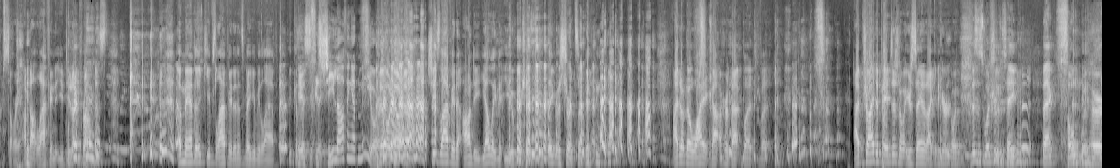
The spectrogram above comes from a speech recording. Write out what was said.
I'm sorry. I'm not laughing at you, dude. I promise. Amanda keeps laughing, and it's making me laugh. Is, is she laughing at me or? No, no, no. She's laughing at Andy yelling at you because the thing was short circuiting. I don't know why it got her that much, but I'm trying to pay attention to what you're saying, and I can hear her going. This is what she'll take back home with her.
